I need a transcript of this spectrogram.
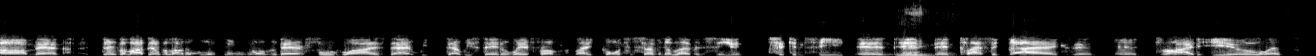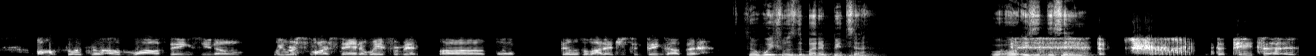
oh man, there's a lot. There's a lot of weird things over there, food wise, that we that we stayed away from. Like going to 7-Eleven, seeing chicken feet in right. plastic bags, and and dried eel, and all sorts of, of wild things. You know, we were smart staying away from it, uh, but there was a lot of interesting things out there. So, which was the better pizza? Or, or is it the same? The, the pizza is,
